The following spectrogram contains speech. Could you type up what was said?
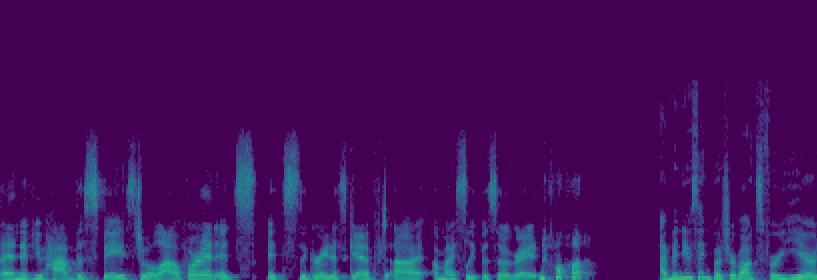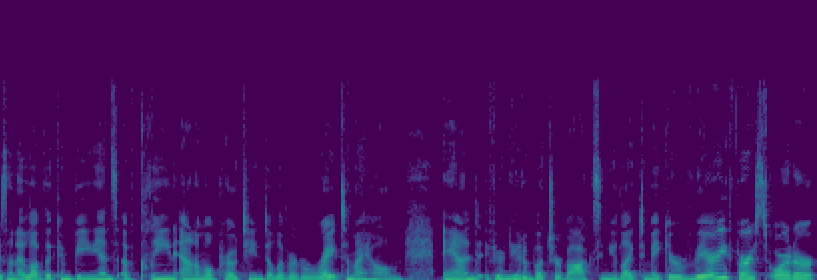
And if you have the space to allow for it, it's it's the greatest gift. Uh, my sleep is so great. I've been using ButcherBox for years and I love the convenience of clean animal protein delivered right to my home. And if you're new to ButcherBox and you'd like to make your very first order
